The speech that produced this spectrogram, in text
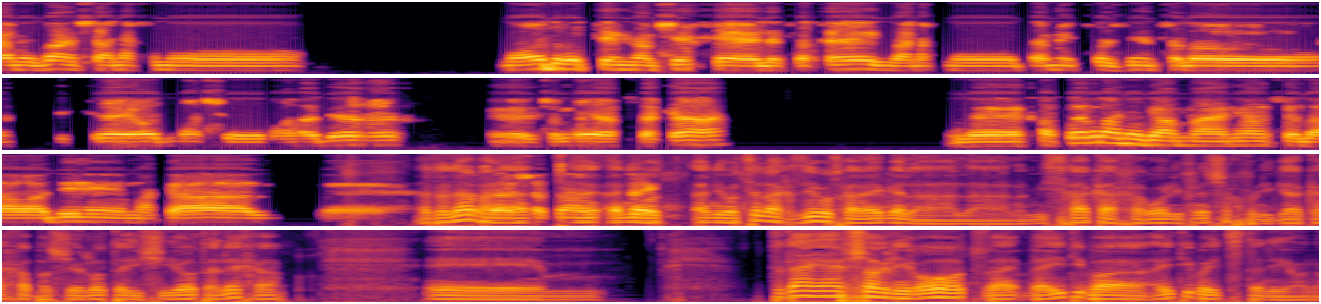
וכמובן שאנחנו מאוד רוצים להמשיך אה, לשחק, ואנחנו תמיד חושבים שלא יקרה עוד משהו על הדרך, שלא יהיה הפסקה. וחסר לנו גם העניין של האוהדים, הקהל. אתה יודע, אבל אני- רוצה להחזיר אותך רגע למשחק האחרון, לפני שאנחנו ניגע ככה בשאלות האישיות עליך. אמ, אתה יודע, היה אפשר לראות, וה- והייתי באיצטדיון,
